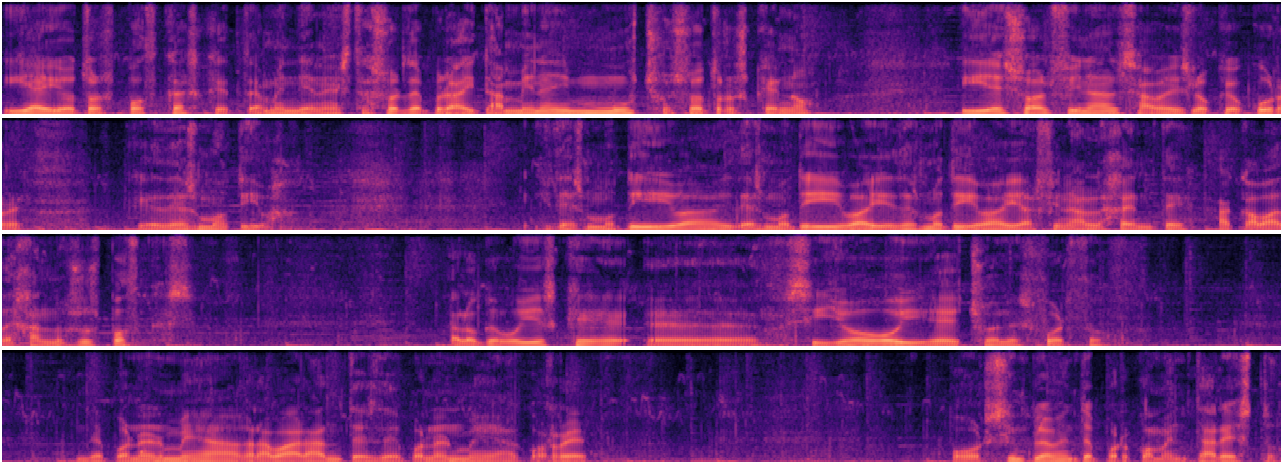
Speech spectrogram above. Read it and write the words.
Y hay otros podcasts que también tienen esta suerte, pero también hay muchos otros que no. Y eso al final, ¿sabéis lo que ocurre? Que desmotiva. Y desmotiva, y desmotiva, y desmotiva, y al final la gente acaba dejando sus podcasts. A lo que voy es que eh, si yo hoy he hecho el esfuerzo de ponerme a grabar antes de ponerme a correr, simplemente por comentar esto.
